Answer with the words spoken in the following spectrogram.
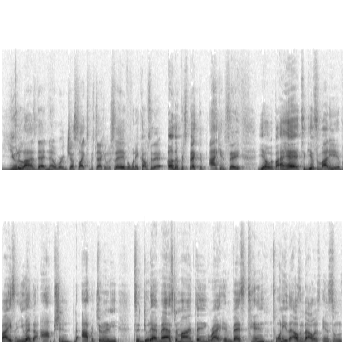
utilize that network just like Spectacular said. But when it comes to that other perspective, I can say, yo, if I had to give somebody advice and you had the option, the opportunity to do that mastermind thing, right? Invest ten, twenty thousand dollars in some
